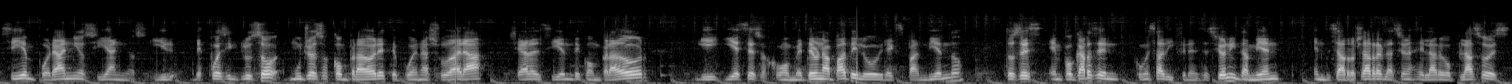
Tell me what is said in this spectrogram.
siguen por años y años. Y después incluso muchos de esos compradores te pueden ayudar a llegar al siguiente comprador. Y, es eso, es como meter una pata y luego ir expandiendo. Entonces, enfocarse en como esa diferenciación y también en desarrollar relaciones de largo plazo es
